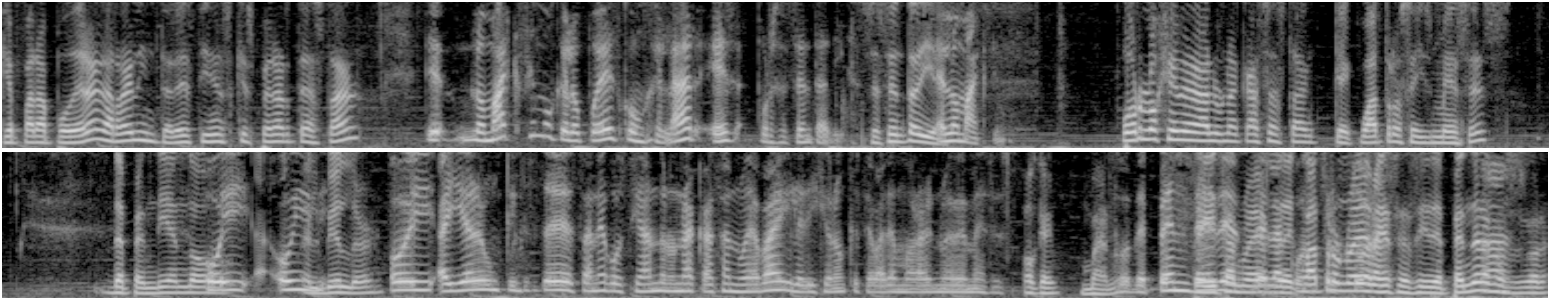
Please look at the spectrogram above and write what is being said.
Que para poder agarrar el interés tienes que esperarte hasta... Lo máximo que lo puedes congelar es por 60 días. 60 días. Es lo máximo. Por lo general una casa está que 4 o 6 meses dependiendo hoy, hoy, el builder. Hoy, ayer un cliente está negociando en una casa nueva y le dijeron que se va a demorar nueve meses. Ok, bueno. depende de, de, de, cuatro a nueve meses, sí, depende de la ah. constructora.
